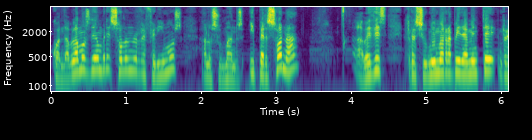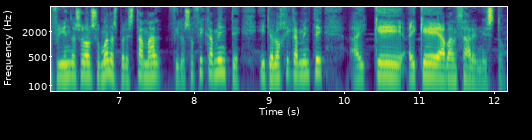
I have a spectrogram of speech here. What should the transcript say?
cuando hablamos de hombre, solo nos referimos a los humanos. Y persona, a veces resumimos rápidamente refiriendo solo a los humanos, pero está mal. Filosóficamente y teológicamente hay que, hay que avanzar en esto.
